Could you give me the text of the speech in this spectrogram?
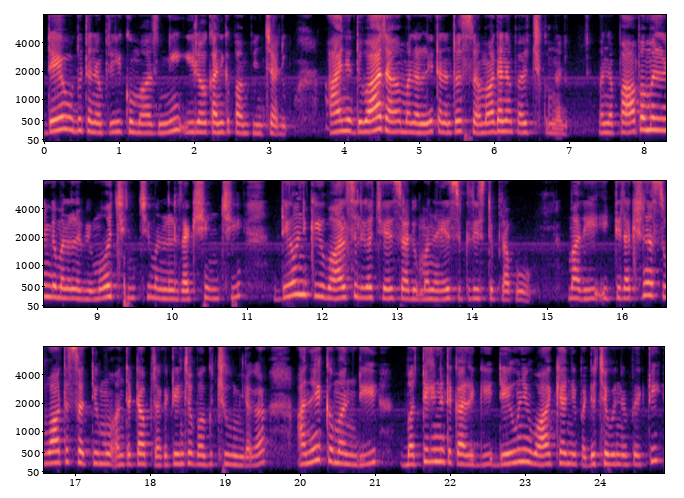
దేవుడు తన ప్రియకుమారుని ఈ లోకానికి పంపించాడు. ఆయన ద్వారా మనల్ని తనతో సమాధానపరుచుకున్నాడు. మన పాపముల నుండి మనల్ని విమోచించి మనల్ని రక్షించి దేవునికి వారసులుగా చేశాడు మన యేసుక్రీస్తు ప్రభువు. మరి ఇట్టి రక్షణ సువాత సత్యము అంతటా ప్రకటించబగుచూ ఉండగా అనేక మంది భక్తిహీనత కలిగి దేవుని వాక్యాన్ని పెద్ద చెవున పెట్టి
